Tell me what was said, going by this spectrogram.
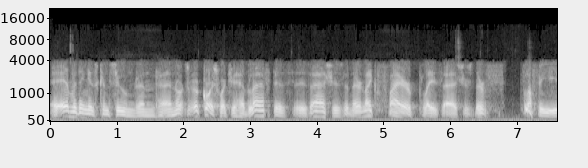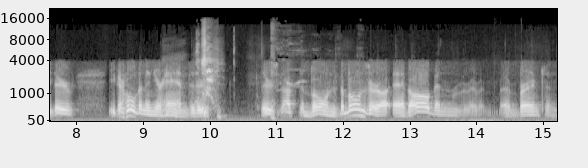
everything is consumed. And, and of course, what you have left is, is ashes, and they're like fireplace ashes. They're f- fluffy. They're you can hold them in your hand. There's there's not the bones. The bones are have all been uh, burnt, and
